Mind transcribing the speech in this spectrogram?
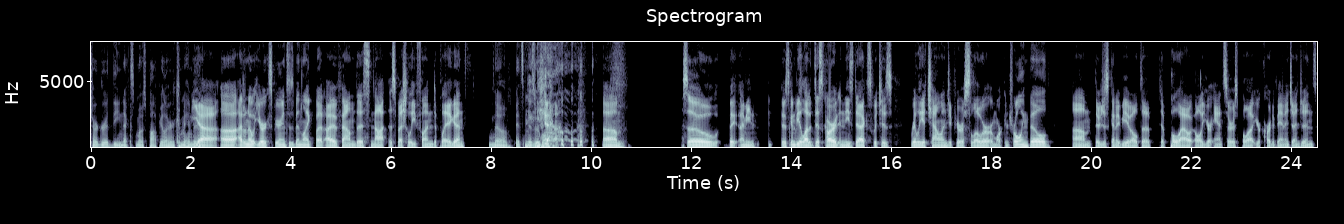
Tergrid, the next most popular commander? Yeah, uh, I don't know what your experience has been like, but I've found this not especially fun to play against. No, it's miserable. yeah. um. So, but I mean, it, there's going to be a lot of discard in these decks, which is really a challenge if you're a slower or more controlling build. Um, they're just going to be able to to pull out all your answers, pull out your card advantage engines.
